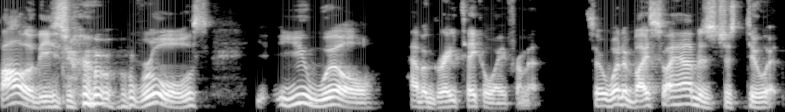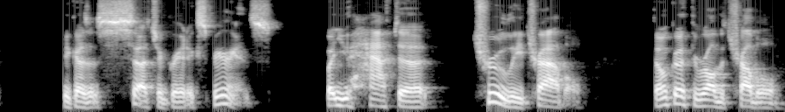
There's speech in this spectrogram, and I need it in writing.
follow these rules, you will have a great takeaway from it. So what advice do I have is just do it because it's such a great experience. But you have to truly travel. Don't go through all the trouble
